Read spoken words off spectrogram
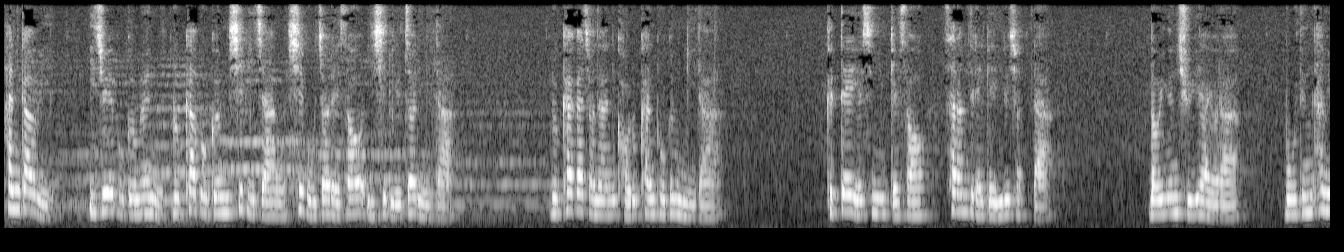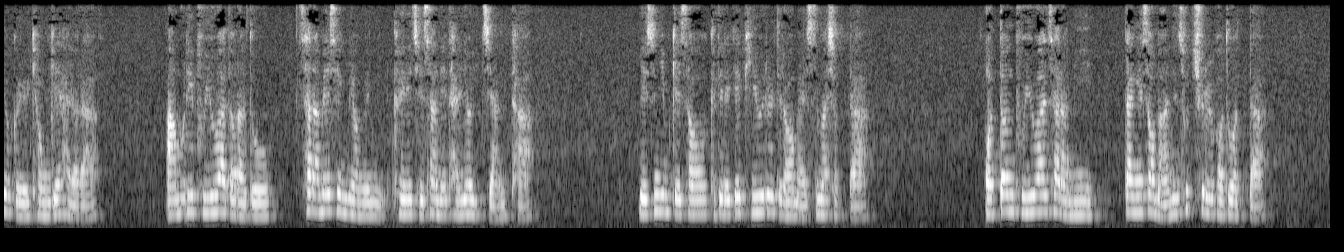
한가위 이주의 복음은 루카복음 12장 15절에서 21절입니다. 루카가 전한 거룩한 복음입니다. 그때 예수님께서 사람들에게 이르셨다. 너희는 주의하여라. 모든 탐욕을 경계하여라. 아무리 부유하더라도 사람의 생명은 그의 재산에 달려있지 않다. 예수님께서 그들에게 비유를 들어 말씀하셨다. 어떤 부유한 사람이 땅에서 많은 소출을 거두었다.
